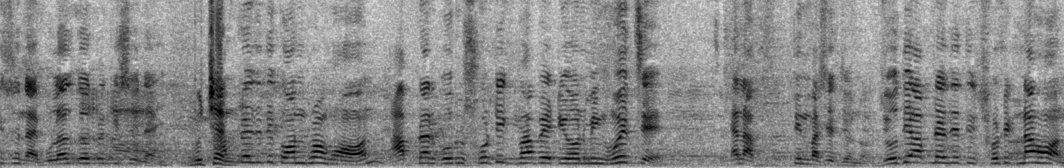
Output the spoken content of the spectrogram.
কিছু নাই বুলাস দৌড়বে কিছু নাই। বুঝছেন? আপনি যদি কনফার্ম হন আপনার গরু সঠিকভাবে ডিওর্মিং হয়েছে এনাফ তিন মাসের জন্য। যদি আপনি যদি সঠিক না হন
